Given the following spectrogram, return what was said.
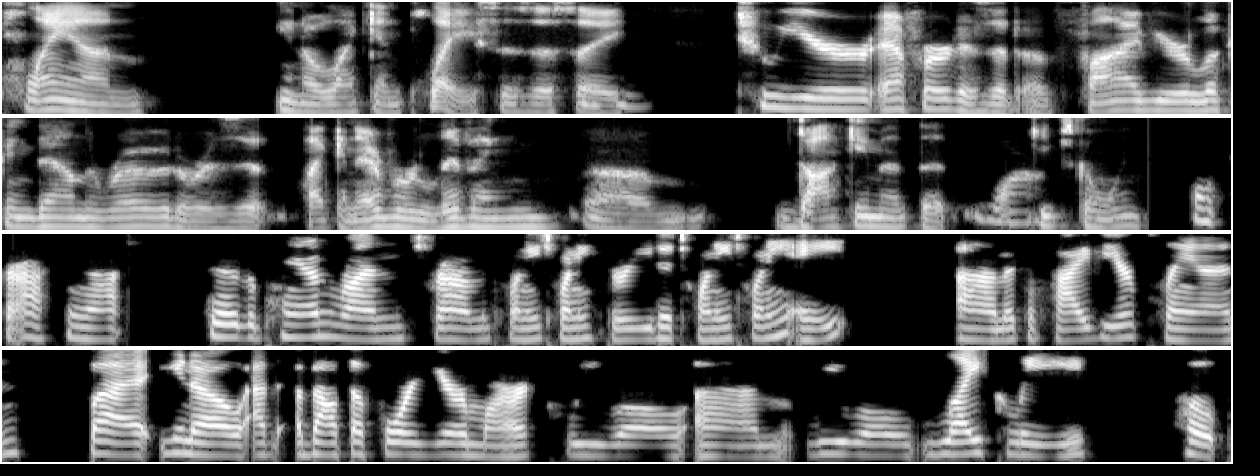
plan, you know, like in place? Is this a mm-hmm. two year effort? Is it a five year looking down the road? Or is it like an ever living um, document that yeah. keeps going? Thanks for asking that. So the plan runs from 2023 to 2028. Um, it's a five year plan, but you know, at about the four year mark, we will, um, we will likely hope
